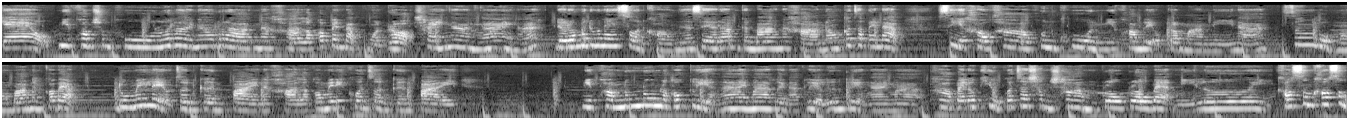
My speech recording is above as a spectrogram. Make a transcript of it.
แก้ว มีความชมพูลวดลายน่ารักนะคะ แล้วก็เป็นแบบหัวดรอกใช้งานง่ายนะ เดี๋ยวเรามาดูในส่วนของเนื้อเซรั่มกันบ้างนะคะ น้องก็จะเป็นแบบสีขาวๆคูนๆมีความเหลวประมาณนี้นะ ซึ่งบุ๋มมองว่ามันก็แบบ ดูไม่เหลวจนเกินไปนะคะ แล้วก็ไม่ได้ข้นจนเกินไป มีความนุ่มๆแล้วก็เกลี่ยง่ายมากเลยนะ เกลี่ยลื่นเกลี่ยง่ายมาก ทาไปแล้วผิวก็จะช่ำๆโกลโกลแบบนี้เลย เขาซึมเข้าสู่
